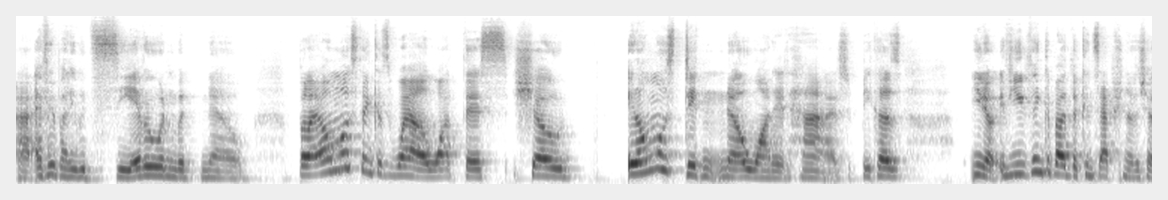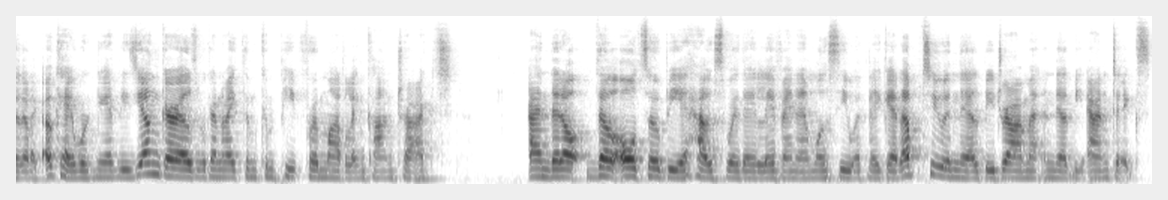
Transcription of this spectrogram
Uh, everybody would see, everyone would know. But I almost think as well what this show, it almost didn't know what it had because you know, if you think about the conception of the show, they're like, okay, we're going to get these young girls, we're going to make them compete for a modeling contract. And then they'll also be a house where they live in, and we'll see what they get up to, and there'll be drama and there'll be antics.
